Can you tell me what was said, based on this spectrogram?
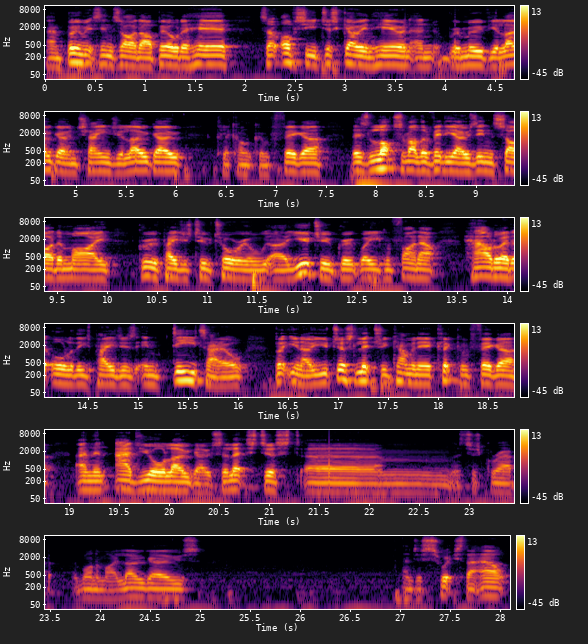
And boom, it's inside our builder here. So obviously just go in here and, and remove your logo and change your logo. Click on configure. There's lots of other videos inside of my Groove Pages tutorial uh, YouTube group where you can find out how to edit all of these pages in detail. But you know, you just literally come in here, click configure, and then add your logo. So let's just um, let's just grab one of my logos and just switch that out,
